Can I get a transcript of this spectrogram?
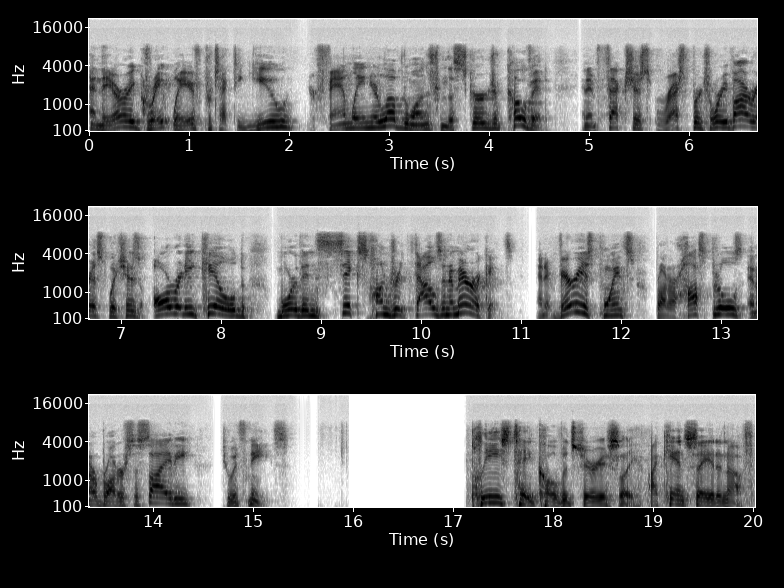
and they are a great way of protecting you, your family, and your loved ones from the scourge of COVID, an infectious respiratory virus which has already killed more than 600,000 Americans and at various points brought our hospitals and our broader society to its knees. Please take COVID seriously. I can't say it enough.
